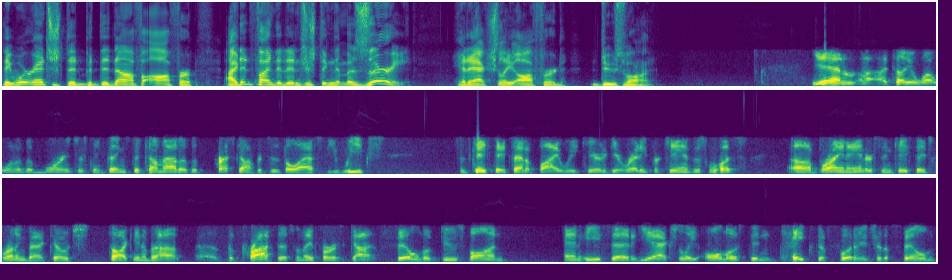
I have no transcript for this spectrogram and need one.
They were interested, but did not offer. I did find it interesting that Missouri had actually offered Deuce Vaughn. Yeah, and uh, I tell you what, one of the more interesting things to come out of the press conferences the last few weeks, since K State's had a bye week here to get ready for Kansas, was uh, Brian Anderson, K State's running back coach, talking about uh, the process when they first got film of Deuce Vaughn. And he said he actually almost didn't take the footage or the film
